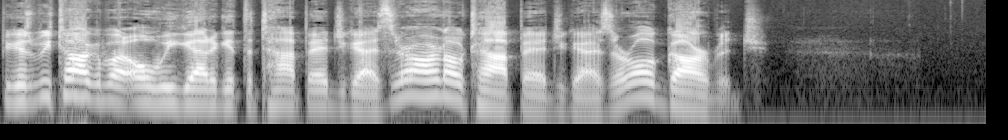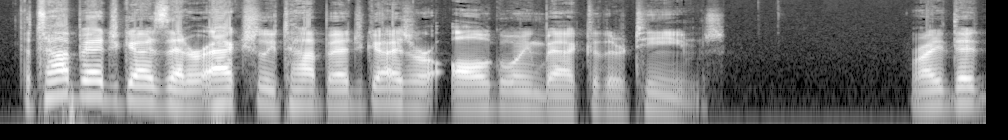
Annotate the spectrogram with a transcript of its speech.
because we talk about oh we got to get the top edge guys. There are no top edge guys. They're all garbage. The top edge guys that are actually top edge guys are all going back to their teams. Right? That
